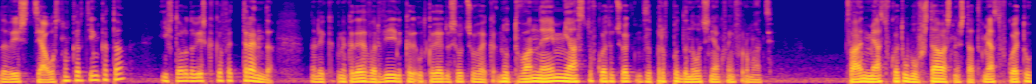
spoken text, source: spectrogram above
да видиш цялостно картинката и второ да видиш какъв е тренда. Нали, на къде върви къде, откъде е дошъл човека. Но това не е място, в което човек за първ път да научи някаква информация. Това е място, в което обобщаваш нещата, място, в което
